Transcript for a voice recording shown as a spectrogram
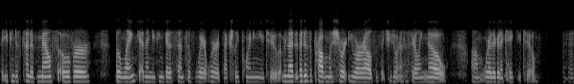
that you can just kind of mouse over the link, and then you can get a sense of where, where it's actually pointing you to. I mean, that that is a problem with short URLs, is that you don't necessarily know um, where they're going to take you to. Mm-hmm.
